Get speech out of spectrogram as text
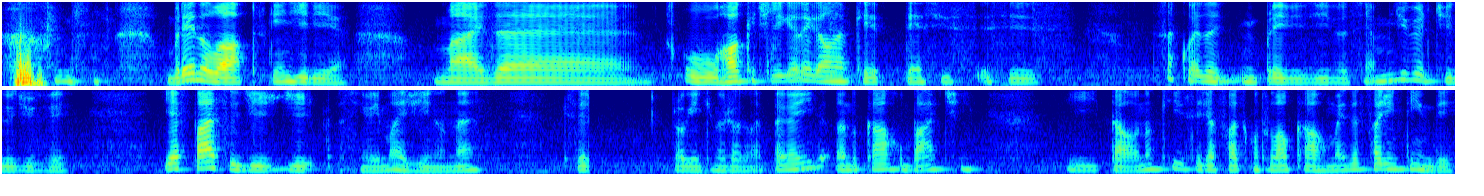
Breno Lopes, quem diria? Mas é. O Rocket League é legal, né? Porque tem esses, esses essa coisa imprevisível, assim, é muito divertido de ver. E é fácil de, de assim, eu imagino, né? Que seja pra alguém que não joga, pega aí, anda o carro, bate e tal. Não que seja fácil controlar o carro, mas é fácil de entender.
